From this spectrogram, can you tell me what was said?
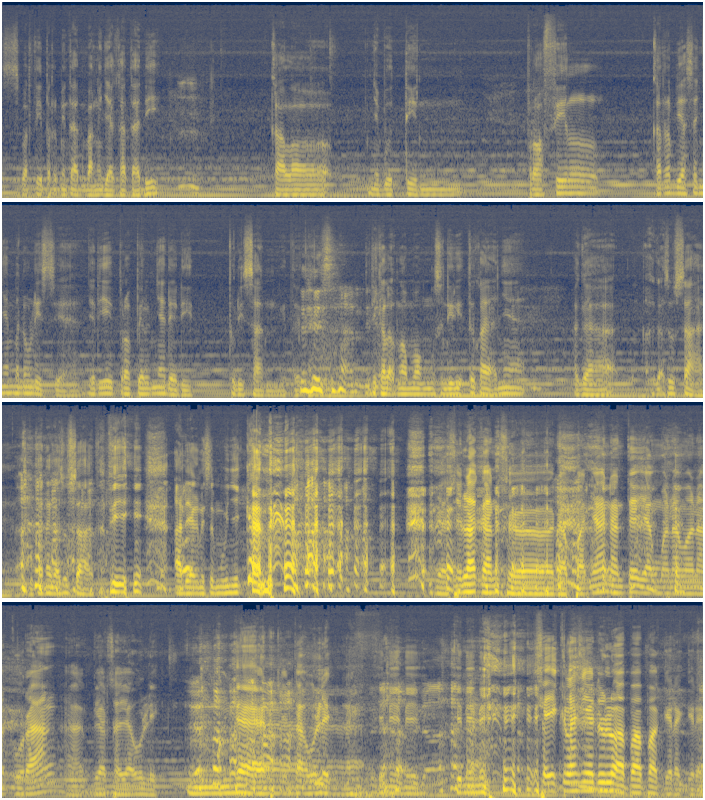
seperti permintaan Bang Jaka tadi, Mm-mm. kalau nyebutin profil karena biasanya menulis ya jadi profilnya ada di tulisan gitu kan. jadi kalau ngomong sendiri tuh kayaknya agak agak susah ya bukan agak susah tapi ada yang disembunyikan Ya silakan sedapatnya nanti yang mana-mana kurang nah, biar saya ulik. Hmm, ya. Kita ulik. ini nih ini nih Seikhlasnya dulu apa-apa kira-kira.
